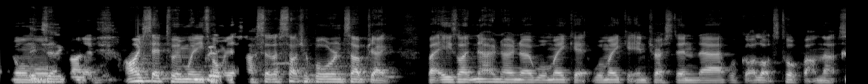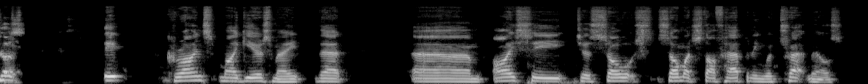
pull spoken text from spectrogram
normal exactly. running. I said to him when he told me this, I said that's such a boring subject. But he's like, no, no, no, we'll make it, we'll make it interesting. Uh, we've got a lot to talk about on that. Because so. it grinds my gears, mate. That um, I see just so so much stuff happening with treadmills.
